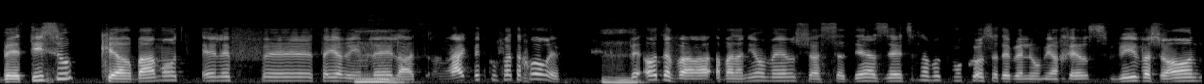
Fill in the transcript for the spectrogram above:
והטיסו כ-400 אלף uh, תיירים Mm. לאילת, רק בתקופת החורף. Mhm. ועוד דבר, אבל אני אומר שהשדה הזה צריך לעבוד כמו כל שדה בינלאומי אחר, סביב השעון,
